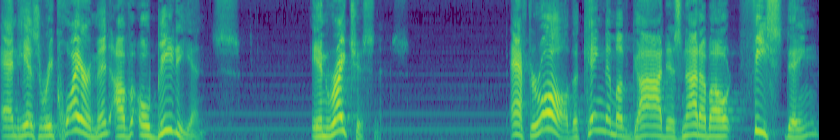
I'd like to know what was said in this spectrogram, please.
and his requirement of obedience in righteousness. After all, the kingdom of God is not about feasting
